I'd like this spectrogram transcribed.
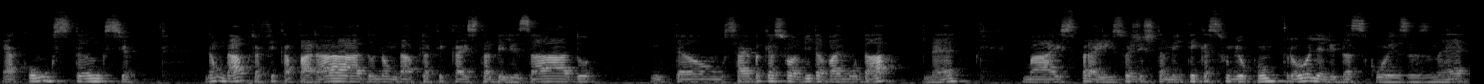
é a constância. Não dá para ficar parado, não dá para ficar estabilizado então, saiba que a sua vida vai mudar, né? Mas para isso a gente também tem que assumir o controle ali das coisas, né?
